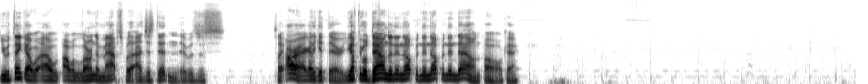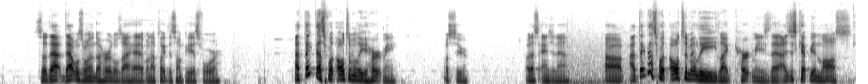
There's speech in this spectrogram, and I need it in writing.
You would think I would I, I would learn the maps, but I just didn't. It was just it's like, all right, I got to get there. You have to go down and then up and then up and then down. Oh, okay. So that that was one of the hurdles I had when I played this on PS4. I think that's what ultimately hurt me. What's here? Oh, that's Anjanath. Uh, I think that's what ultimately like hurt me is that I just kept getting lost.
